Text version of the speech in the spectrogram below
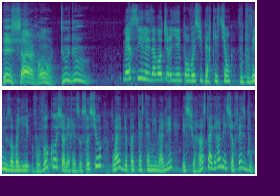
et ça rend tout doux. Merci les aventuriers pour vos super questions. Vous pouvez nous envoyer vos vocaux sur les réseaux sociaux, Wild le podcast animalier, et sur Instagram et sur Facebook.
